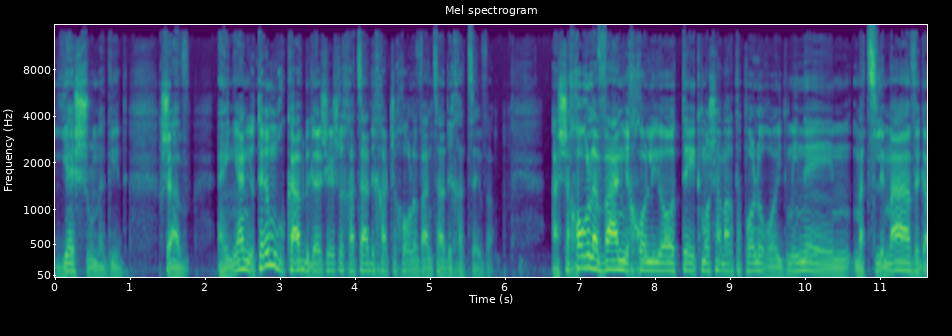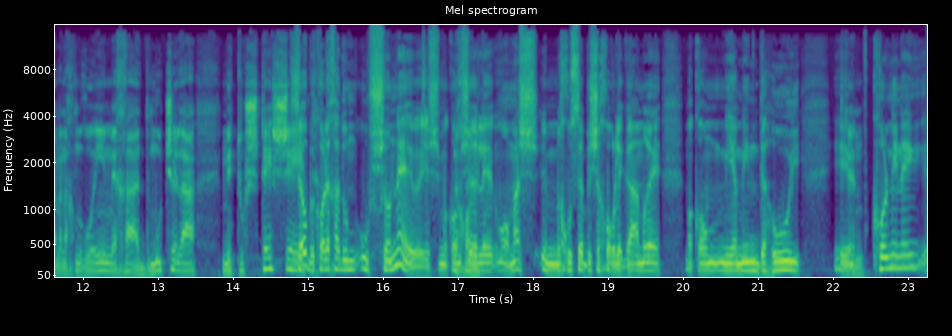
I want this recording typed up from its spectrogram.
הישו נגיד. עכשיו, העניין יותר מורכב בגלל שיש לך צד אחד שחור לבן, צד אחד צבע. השחור לבן יכול להיות, אה, כמו שאמרת, פולורויד, מין אה, מצלמה, וגם אנחנו רואים איך הדמות שלה מטושטשת. זהו, בכל אחד הוא, הוא שונה. יש מקום נכון. של ממש מכוסה בשחור לגמרי, מקום מימין דהוי, אה, כן. כל מיני...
